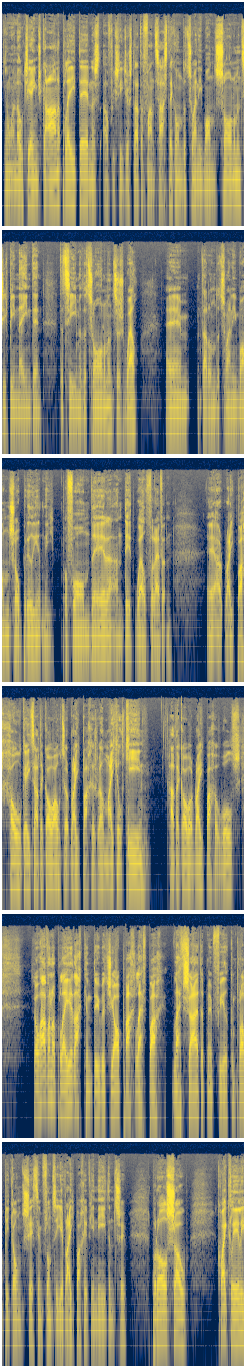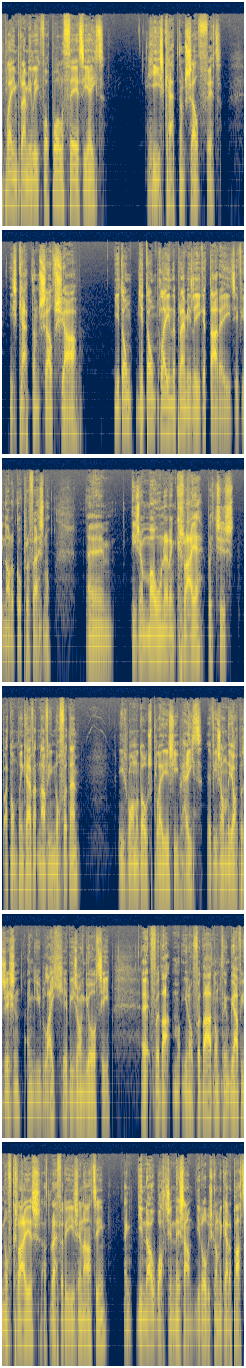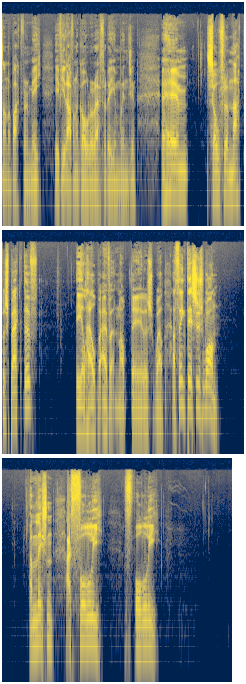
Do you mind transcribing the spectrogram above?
You know, I know James Garner played there and has obviously just had a fantastic under 21 tournament. He's been named in the team of the tournament as well. Um, that under 21, so brilliantly performed there and did well for Everton uh, at right back. Holgate had to go out at right back as well. Michael Keane had to go at right back at Wolves. So having a player that can do a job back, left back, left side of midfield can probably go and sit in front of your right back if you need them to. But also, quite clearly, playing Premier League football at 38, he's kept himself fit. He's kept himself sharp. You don't you don't play in the Premier League at that age if you're not a good professional. Um, he's a moaner and crier, which is I don't think Everton have enough of them. He's one of those players you hate if he's on the opposition and you like if he's on your team uh, for that. You know, for that, I don't think we have enough criers as referees in our team. And you know, watching this, Am, you're always going to get a pat on the back from me if you're having a go to referee and whinging. Um, so from that perspective, he'll help Everton out there as well. I think this is one. And listen, I fully, fully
